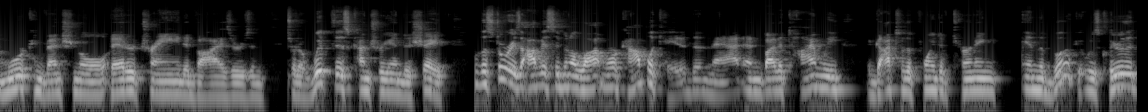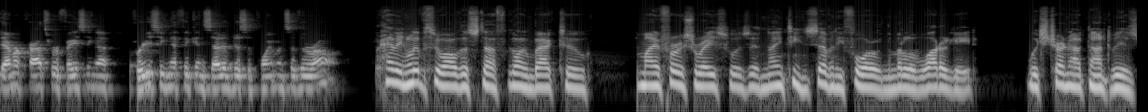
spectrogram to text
more conventional, better trained advisors and sort of whip this country into shape. Well, the story has obviously been a lot more complicated than that. And by the time we got to the point of turning in the book, it was clear that Democrats were facing a pretty significant set of disappointments of their own. Having lived through all this stuff, going back to my first race was in 1974 in the middle of Watergate, which turned out not to be as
